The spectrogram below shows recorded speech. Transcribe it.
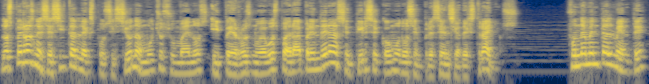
los perros necesitan la exposición a muchos humanos y perros nuevos para aprender a sentirse cómodos en presencia de extraños. Fundamentalmente,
